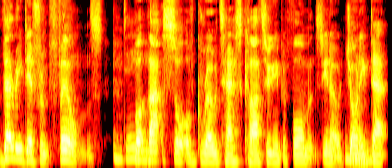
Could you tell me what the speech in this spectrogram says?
very different films, Indeed. but that sort of grotesque, cartoony performance, you know, Johnny Mhm. Depp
